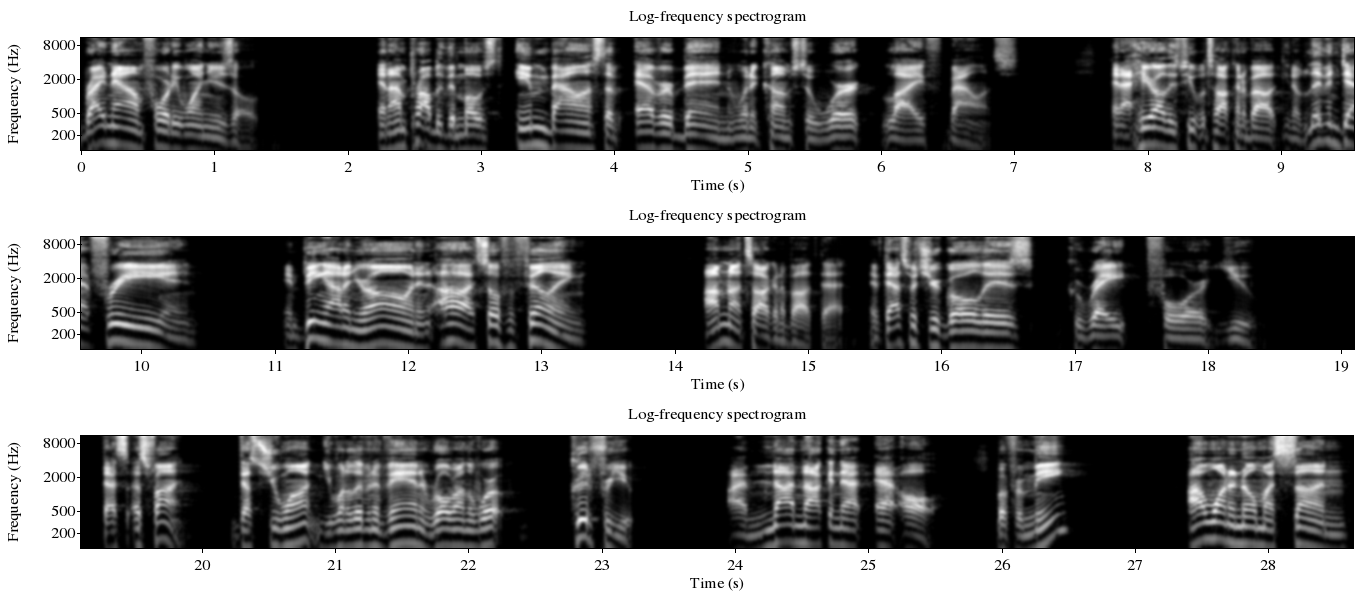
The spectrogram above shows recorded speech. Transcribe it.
Right now, I'm 41 years old, and I'm probably the most imbalanced I've ever been when it comes to work life balance. And I hear all these people talking about, you know, living debt free and and being out on your own and oh, it's so fulfilling. I'm not talking about that. If that's what your goal is, great for you. That's that's fine. That's what you want. You want to live in a van and roll around the world. Good for you. I'm not knocking that at all. But for me, I want to know my son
